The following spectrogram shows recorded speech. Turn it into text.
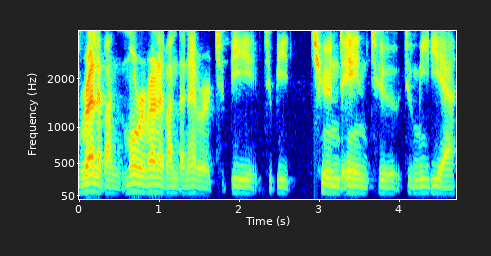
relevant, more relevant than ever, to be to be tuned in to to media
